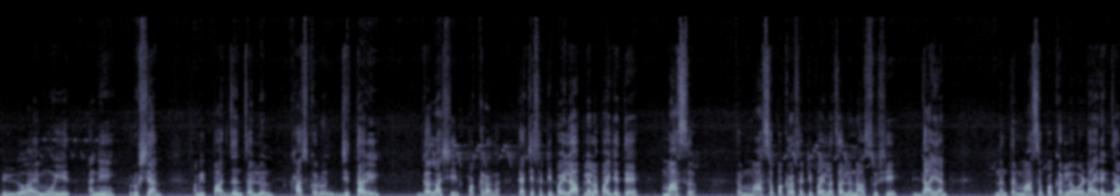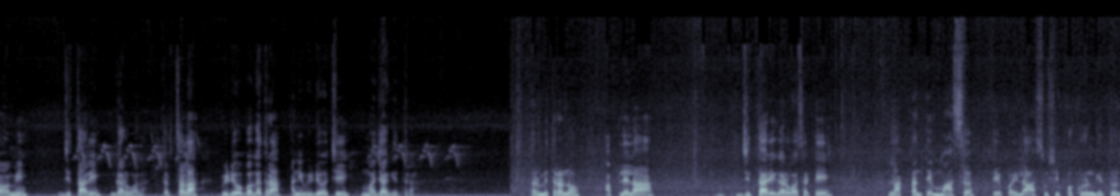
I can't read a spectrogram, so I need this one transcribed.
पिल्लू आहे मोहित आणि ऋषान. आम्ही पाच जण चालून खास करून जितारी गलाशी पकडाला त्याच्यासाठी पहिलं आपल्याला पाहिजे ते मासं. तर मासं पकडासाठी पहिला चालून सुशी डायन. नंतर मासं पकडल्यावर डायरेक्ट जाऊ आम्ही जितारी गरवाला. तर चला व्हिडिओ बघत राहा आणि व्हिडिओची मजा घेत राहा. तर मित्रांनो आपल्याला जितारी गर्वासाठी लागतात ते मासं ते पहिलं आसूशी पकडून घेतून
